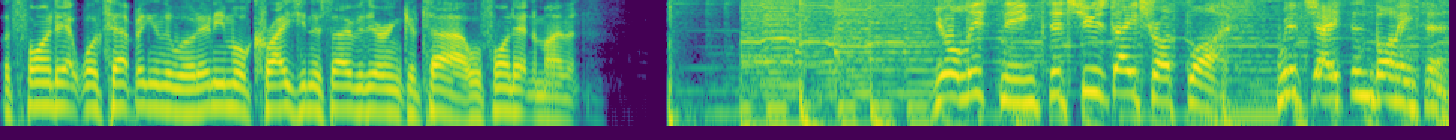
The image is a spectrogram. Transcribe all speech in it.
let's find out what's happening in the world. Any more craziness over there in Qatar? We'll find out in a moment. You're listening to Tuesday Trots Life with Jason Bonington.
